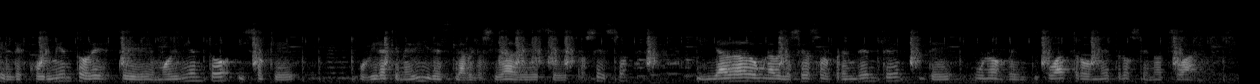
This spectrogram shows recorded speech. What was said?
El descubrimiento de este movimiento hizo que hubiera que medir la velocidad de ese proceso y ha dado una velocidad sorprendente de unos 24 metros en 8 años.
